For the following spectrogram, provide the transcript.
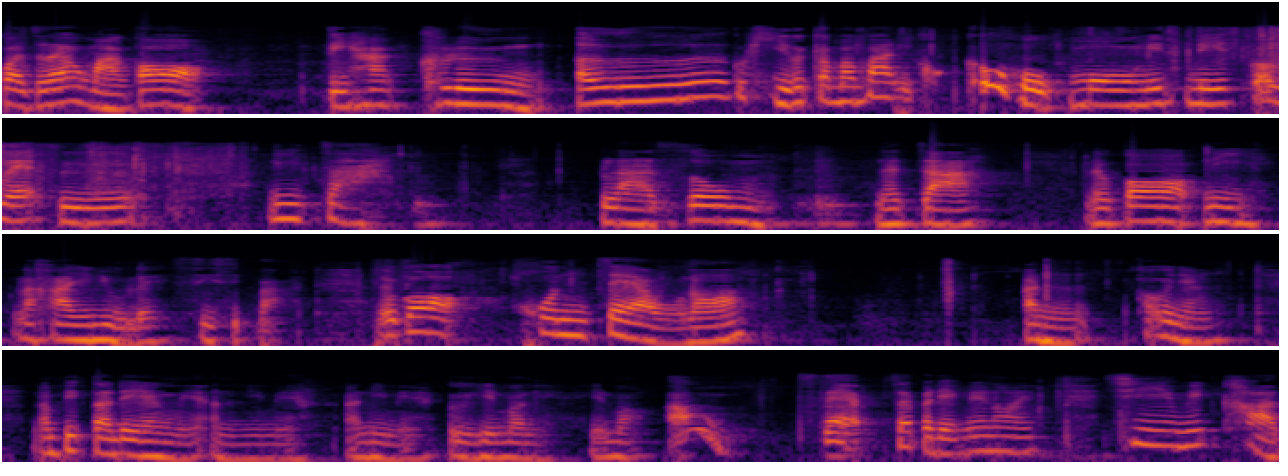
กว่าจะได้ออกมาก็ตีห้าครึ่งเออ ก็ขี่รถกลับมาบ้านอีกก็หกโมงนิดๆก็แวะซื้อ นี่จ้ะปลาส้มนะจ๊ะ แล้วก็นี่ราคายังอยู่เลย 40 บาท แล้วก็คนแจ่วเนาะอันเขาเอ่ยยังน้ำพริกตาแดงไหมอันนี้ไหมอันนี้ไหมเออเห็นบ่นี่เห็นบ่เอ้าแซบแซ่บปลาแดกน่นอนชีวิตขาด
